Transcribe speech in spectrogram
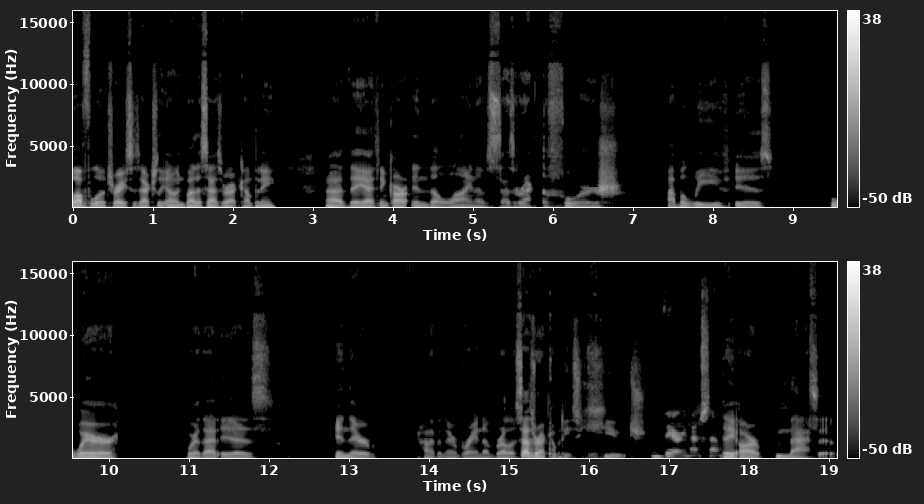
Buffalo Trace is actually owned by the Sazerac company. Uh, they, I think, are in the line of Sazerac de Forge, I believe, is where where that is in their kind of in their brand umbrella. Sazerac company is huge. Very much so. They are massive.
